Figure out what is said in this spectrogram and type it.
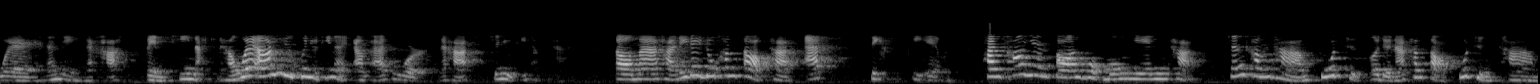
where นั่นเองนะคะ เป็นที่ไหนนะคะ where are you คุณอยู่ที่ไหน I'm at work นะคะ ฉันอยู่ที่ทำงาน ต่อมาค่ะได้ได้ดูคำตอบค่ะ at 6 p.m. ทานข้าวเย็นตอน 6 โมงเย็นค่ะ ฉันคำถามพูดถึง เออ เดี๋ยวนะคำตอบพูดถึง time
